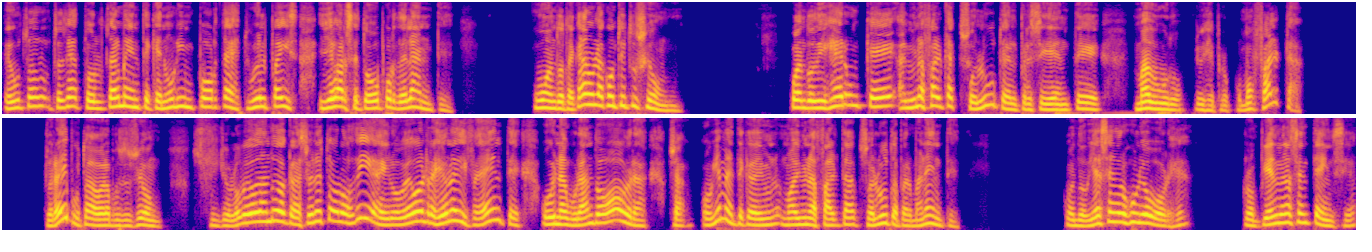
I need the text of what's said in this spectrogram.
es un to- to- totalmente que no le importa destruir el país y llevarse todo por delante. Cuando atacaron la constitución, cuando dijeron que había una falta absoluta del presidente Maduro, yo dije, pero ¿cómo falta? Tú eres diputado de la oposición. Yo lo veo dando declaraciones todos los días y lo veo en regiones diferentes o inaugurando obras. O sea, obviamente que no hay una falta absoluta permanente. Cuando vi al señor Julio Borges rompiendo una sentencia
